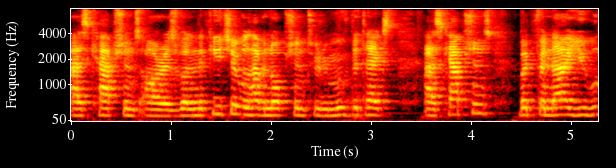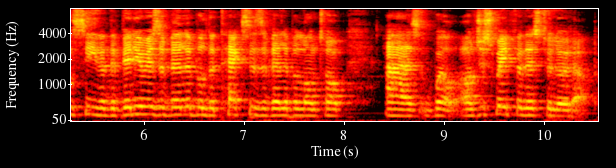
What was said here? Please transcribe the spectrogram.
as captions are as well. In the future, we'll have an option to remove the text as captions, but for now, you will see that the video is available, the text is available on top as well. I'll just wait for this to load up.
